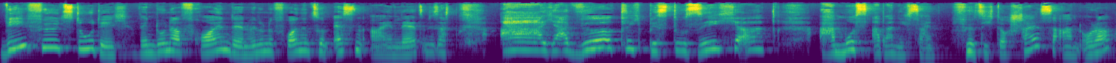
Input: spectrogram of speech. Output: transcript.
Wie fühlst du dich, wenn du einer Freundin, wenn du eine Freundin zum Essen einlädst und die sagst, ah ja, wirklich, bist du sicher? Ah, muss aber nicht sein. Fühlt sich doch scheiße an, oder?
